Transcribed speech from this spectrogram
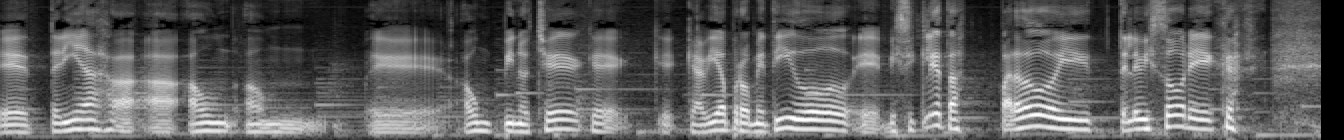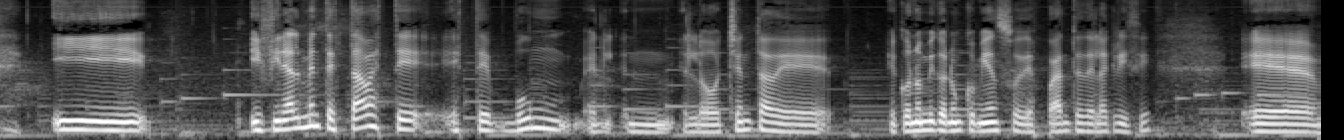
Eh, tenías a, un, a, un, eh, a un Pinochet que, que- había prometido eh, bicicletas para todo y televisores. y, y finalmente estaba este, este boom en, los 80 de económico en un comienzo y después antes de la crisis. eh,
